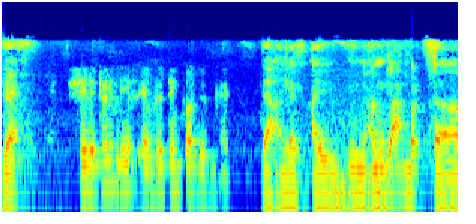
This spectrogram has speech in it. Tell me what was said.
yeah, She literally leaves everything for this guy. yeah, and like I, mm, I'm glad, but uh,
